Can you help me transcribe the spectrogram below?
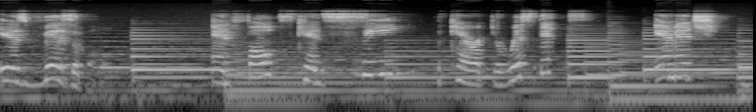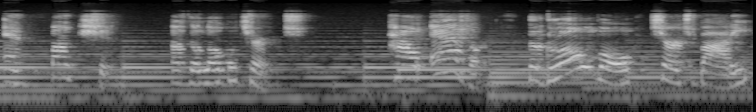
is visible, and folks can see the characteristics, image, and function of the local church. However, the global church body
